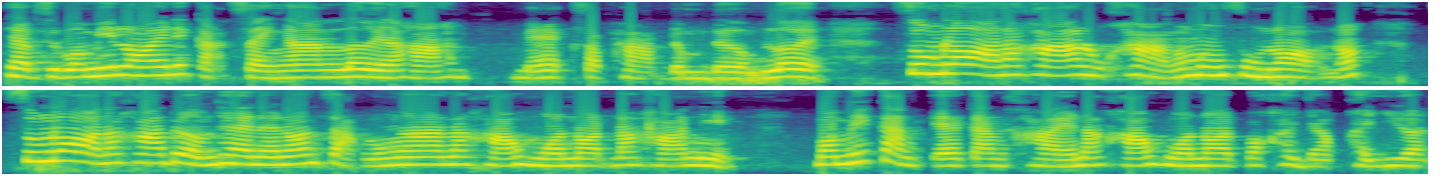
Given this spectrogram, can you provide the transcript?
แถบสิบ่มีร้อยในการใส่งานเลยนะคะ แม็กสภาพเดิมๆเลย ซุ้มล้อนะคะ ลูกค้าก็มึงซุ้มล้อเนาะ ซุ้มหล้อนะคะ เดิมแท้แน่นอนจากโรงงานนะคะ หัวน็อตนะคะนี่บ่มีการแกการขายนะคะ หัวน็อตบ่ขยับขยื่น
